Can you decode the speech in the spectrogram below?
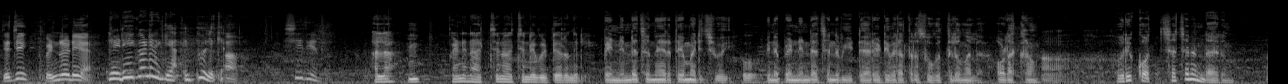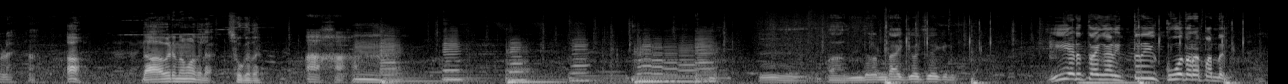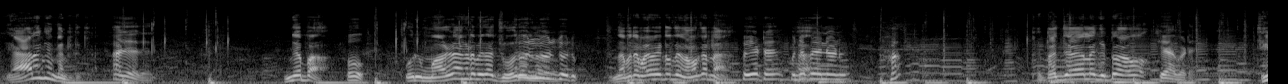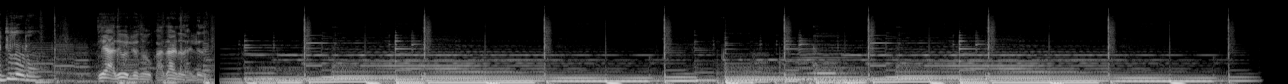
ചേച്ചി പെണ്ണ് റെഡിയാ റെഡി ആയിക്കൊണ്ടിരിക്കുക ഇപ്പൊ വിളിക്കാം. ശരിയാണ് അല്ല പെണ്ണിന്റെ അച്ഛനും അച്ഛന്റെ വീട്ടുകാരൊന്നുമില്ലേ? പെണ്ണിന്റെ അച്ഛൻ നേരത്തെ മരിച്ചുപോയി പിന്നെ പെണ്ണിന്റെ അച്ഛന്റെ വീട്ടുകാരായിട്ട് ഇവർ അത്ര സുഖത്തിലൊന്നല്ല ഉടക്കണം ഒരു കൊച്ചച്ഛൻ ഉണ്ടായിരുന്നു അവിടെ? ആ. ദാ വരുന്ന മുതല സുഗതൻ. പന്ത്രണ്ടാക്കി വെച്ചേക്കണം ഈ അടുത്തെങ്ങാൻ ഇത്രയും കൂതറ പന്തൽ ഞാനെങ്ങും കണ്ടിട്ടില്ല. അതെ അതെ. കുഞ്ഞപ്പാ ഓ. ഒരു മഴ അങ്ങോട്ട് പെയ്താൽ ചോരും എന്നാ പിന്നെ മഴ പെയ്യട്ടെ നമുക്കെന്നാ? പെയ്യട്ടെ കുഞ്ഞപ്പൻ തന്നെയാണ്. കിട്ടാൻ ചായ കിട്ടുമാവോ അവിടെ. ഏ അത് വല്ല നോക്കാം അതാണ് നല്ലത്.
